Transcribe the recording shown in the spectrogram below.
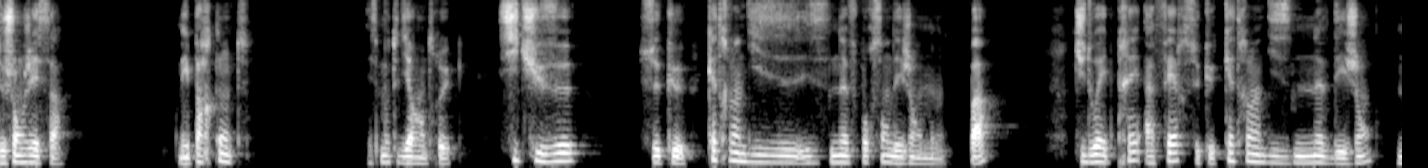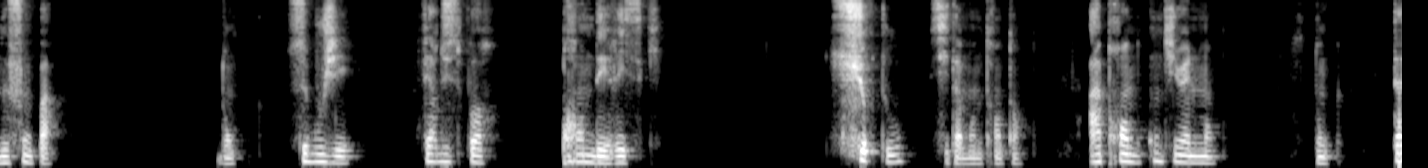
de changer ça. Mais par contre, laisse-moi te dire un truc. Si tu veux ce que 99% des gens n'ont pas, tu dois être prêt à faire ce que 99% des gens ne font pas. Donc, se bouger, faire du sport, prendre des risques. Surtout si tu as moins de 30 ans. Apprendre continuellement. Donc, tu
